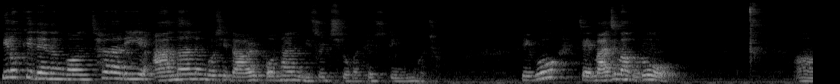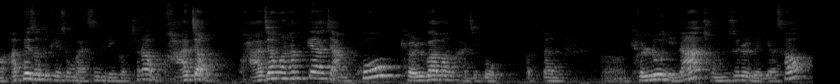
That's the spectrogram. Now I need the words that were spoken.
이렇게 되는 건 차라리 안 하는 것이 나을 뻔한 미술 치료가 될 수도 있는 거죠. 그리고 이제 마지막으로 어, 앞에서도 계속 말씀드린 것처럼 과정, 과정을 함께하지 않고 결과만 가지고 어떤 어, 결론이나 점수를 매겨서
